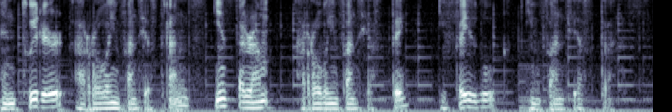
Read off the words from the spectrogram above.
en Twitter arroba infancias trans, Instagram arroba infancias t y Facebook infancias trans.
